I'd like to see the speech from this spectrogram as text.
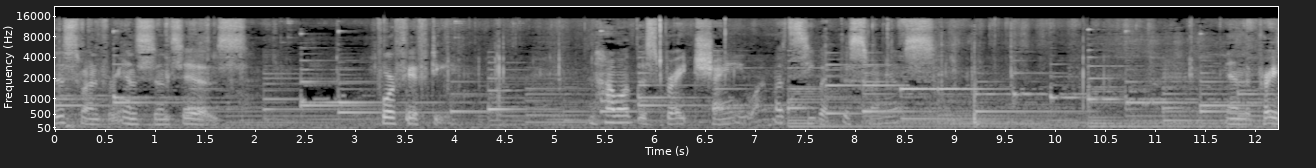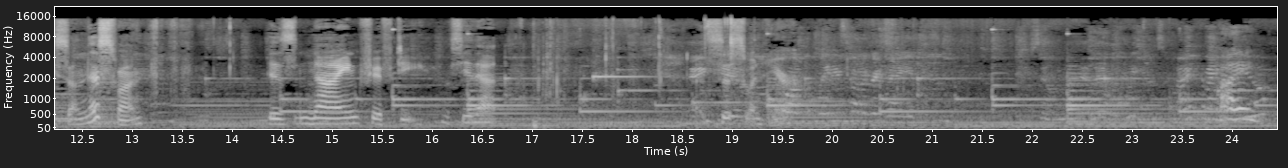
This one, for instance, is 450. And how about this bright shiny one? Let's see what this one is. And the price on this one is 950. You see that? It's this one here. Hi.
